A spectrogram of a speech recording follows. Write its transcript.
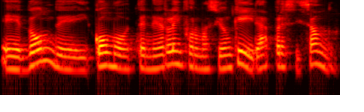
eh, dónde y cómo obtener la información que irás precisando.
